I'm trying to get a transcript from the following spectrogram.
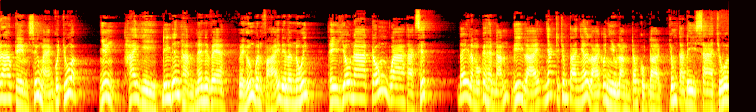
rao truyền sứ mạng của Chúa. Nhưng thay vì đi đến thành Nineveh về hướng bên phải đi lên núi, thì Jonah trốn qua Thạc Xích. Đây là một cái hình ảnh ghi lại nhắc cho chúng ta nhớ lại có nhiều lần trong cuộc đời chúng ta đi xa Chúa.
